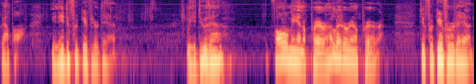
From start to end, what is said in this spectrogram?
grandpa. You need to forgive your dad. Will you do that? Follow me in a prayer. And I led her in a prayer to forgive her dad.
